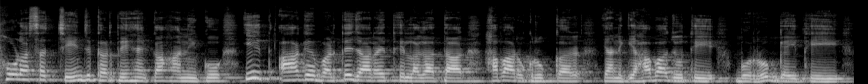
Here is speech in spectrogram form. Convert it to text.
थोड़ा सा चेंज करते हैं कहानी को। ये आगे बढ़ते जा रहे थे लगातार। हवा रुक रुक कर, यानी कि हवा जो थी, वो रुक गई थी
